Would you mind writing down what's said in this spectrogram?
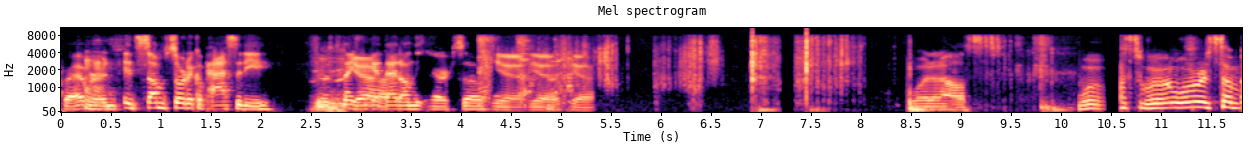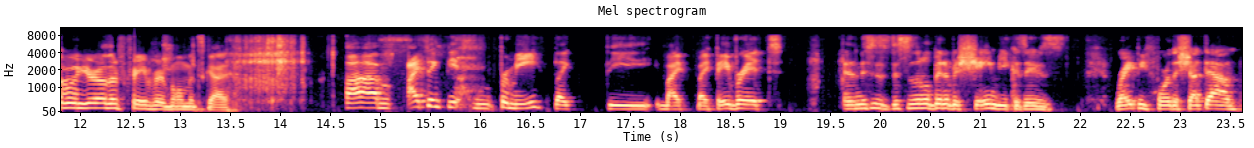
forever, and in some sort of capacity. So it's nice to get that on the air. So yeah, yeah, yeah. What else? What, what's- what were some of your other favorite moments, guys? Um, I think the for me, like the my my favorite, and this is this is a little bit of a shame because it was right before the shutdown.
